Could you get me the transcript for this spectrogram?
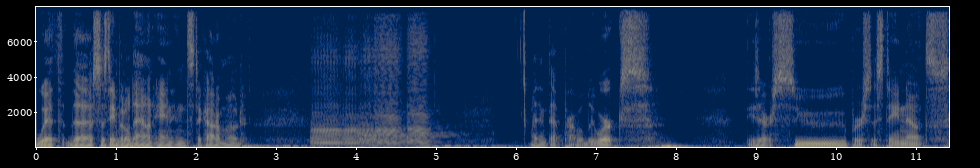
with the sustain pedal down and in staccato mode. I think that probably works. These are super sustained notes.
